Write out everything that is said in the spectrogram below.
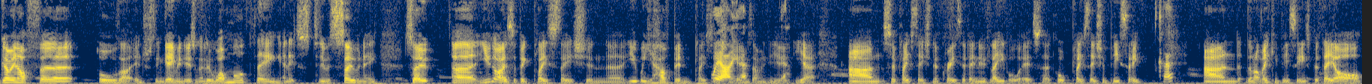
going off uh, all that interesting gaming news, we're going to do one more thing, and it's to do with Sony. So uh, you guys are big PlayStation. Uh, you well, you have been PlayStation We are, games, yeah. haven't you? Yeah. yeah. And so PlayStation have created a new label. It's uh, called PlayStation PC okay. and they're not making PCs, but they are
